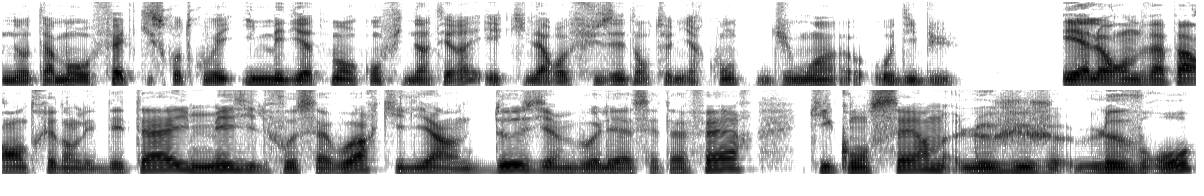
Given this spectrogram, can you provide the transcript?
notamment au fait qu'il se retrouvait immédiatement en conflit d'intérêts et qu'il a refusé d'en tenir compte, du moins au début. Et alors on ne va pas rentrer dans les détails, mais il faut savoir qu'il y a un deuxième volet à cette affaire qui concerne le juge Levrault,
